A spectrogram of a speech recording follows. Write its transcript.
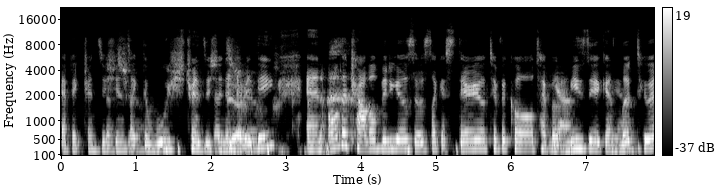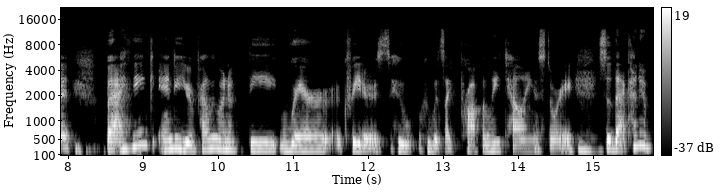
epic transitions, like the true. whoosh transition and true. everything. And all the travel videos, it was like a stereotypical type Yeah. of music and Yeah. look to it. But I think Andy, you're probably one of the rare creators who who was like properly telling a story. Mm. So that kind of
